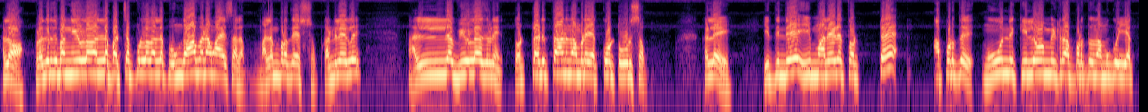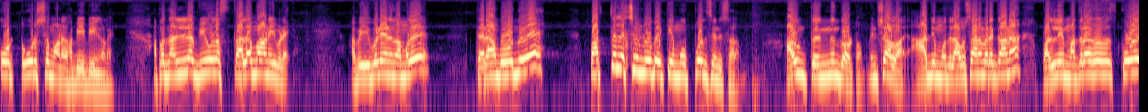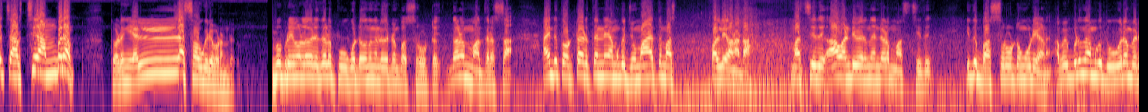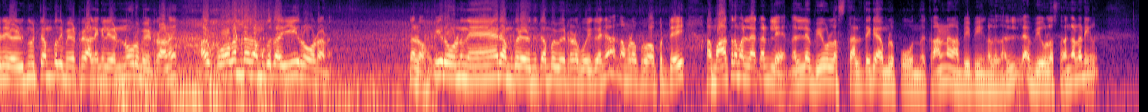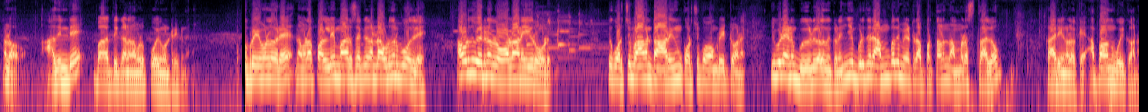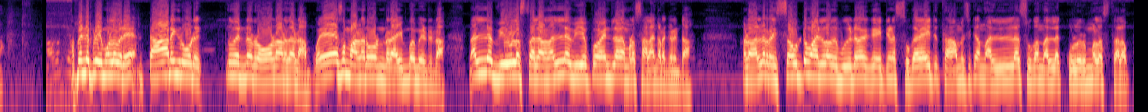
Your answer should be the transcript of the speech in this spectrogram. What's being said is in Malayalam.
അല്ലോ? പ്രകൃതി ഭംഗിയുള്ള നല്ല പച്ചപ്പുള്ള നല്ല പുങ്കാവനമായ സ്ഥലം. മലമ്പ്രദേശം. കണ്ടില്ലേ നല്ല വ്യൂ ഉള്ള സ്ഥലം. തൊട്ടടുത്താണ് നമ്മുടെ എക്കോ ടൂറിസം അല്ലേ ഇതിന്റെ ഈ മലയുടെ തൊട്ട് അപ്പുറത്ത് മൂന്ന് കിലോമീറ്റർ അപ്പുറത്ത് നമുക്ക് എക്കോ ടൂറിസമാണ് ഹബീബിങ്ങളെ അപ്പോൾ നല്ല വ്യൂ ഉള്ള സ്ഥലമാണ് ഇവിടെ. അപ്പോൾ ഇവിടെയാണ് നമ്മൾ തരാൻ പോകുന്നത് പത്ത് ലക്ഷം രൂപയ്ക്ക് മുപ്പത് സെന്റ് സ്ഥലം. അതും തെങ്ങും തോട്ടം. ഇൻഷാല്ല ആദ്യം മുതൽ അവസാനം വരെ കാണാം പള്ളി മദ്രസ സ്കൂൾ ചർച്ച് അമ്പലം തുടങ്ങിയ എല്ലാ സൗകര്യം ഇവിടെ ഉണ്ട്. ഇപ്പോൾ പ്രിയമുള്ളവർ ഇതാണ് പൂക്കോട്ടം നിങ്ങളുടെ വരുന്ന ബസ് റൂട്ട് ഇതാണ് മദ്രസ. അതിന്റെ തൊട്ടടുത്ത് തന്നെ നമുക്ക് ജുമായത്ത് മസ് പള്ളി കാണാം കേട്ടോ മസ്ജിദ്. ആ വണ്ടി വരുന്നതിന്റെ അവിടെ മസ്ജിദ്. ഇത് ബസ് റൂട്ടും കൂടിയാണ്. അപ്പോൾ ഇവിടുന്ന് നമുക്ക് ദൂരം വരുന്ന എഴുന്നൂറ്റമ്പത് മീറ്റർ അല്ലെങ്കിൽ എണ്ണൂറ് ആണ്. അത് പോകേണ്ടത് നമുക്ക് ഈ റോഡാണ് കണ്ടോ? ഈ റോഡിന് നേരെ നമുക്ക് ഒരു എഴുന്നൂറ്റമ്പത് മീറ്റർ പോയി കഴിഞ്ഞാൽ നമ്മുടെ പ്രോപ്പർട്ടി ആയി അത് മാത്രമല്ല കണ്ടില്ലേ? നല്ല വ്യൂ ഉള്ള സ്ഥലത്തേക്ക് നമ്മൾ പോകുന്നത്. കാണണം ഹബീബിങ്ങൾ നല്ല വ്യൂ ഉള്ള സ്ഥലം. കണ്ടോ നിങ്ങൾ കണ്ടോ? അതിന്റെ ഭാഗത്തേക്കാണ് നമ്മൾ പോയിക്കൊണ്ടിരിക്കുന്നത് അപ്പോൾ പ്രിയമുള്ളവരെ നമ്മുടെ പള്ളി മാർസൊക്കെ കണ്ട് അവിടുന്ന് പോകുന്നില്ലേ? അവിടുന്ന് വരുന്ന റോഡാണ് ഈ റോഡ്. ഇത് കുറച്ച് ഭാഗം ടാറിങ്ങും കുറച്ച് കോൺക്രീറ്റും ആണ്. ഇവിടെയാണ് വീടുകൾ നിൽക്കുന്നത്. ഇനി ഇവിടുന്ന് ഒരു അമ്പത് മീറ്റർ അപ്പുറത്താണ് നമ്മുടെ സ്ഥലവും കാര്യങ്ങളൊക്കെ. അപ്പോൾ അതൊന്ന് പോയി കാണാം. അപ്പം എന്റെ പ്രിയമുള്ളവരെ ടാറിങ് റോഡ് എന്ന് വരുന്ന റോഡാണ് ഇതാ ഏകദേശം മണ്ണ റോഡുണ്ട് ഒരു അമ്പത് മീറ്റർ ഇട്ടാ നല്ല വ്യൂ ഉള്ള സ്ഥലമാണ്. നല്ല വ്യൂ പോയിന്റിലാണ് നമ്മുടെ സ്ഥലം കിടക്കണിട്ടാ കണ്ടോ? നല്ല റിസോർട്ടുമായിട്ടുള്ള വീടുകളൊക്കെ കയറ്റിയാണ് സുഖമായിട്ട് താമസിക്കാൻ നല്ല സുഖം നല്ല കുളിർമുള്ള സ്ഥലം.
